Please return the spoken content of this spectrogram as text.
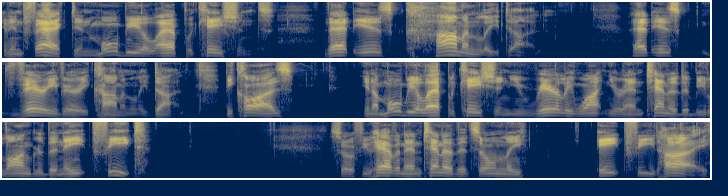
And in fact, in mobile applications, that is commonly done. That is very, very commonly done. Because in a mobile application, you rarely want your antenna to be longer than 8 feet. So if you have an antenna that's only 8 feet high,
